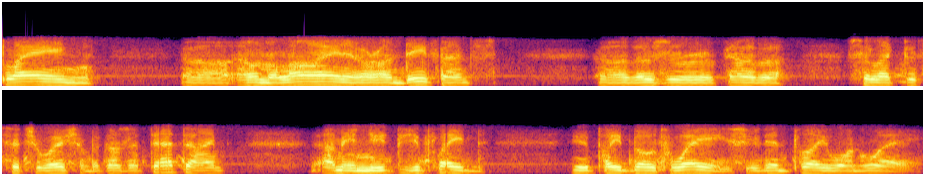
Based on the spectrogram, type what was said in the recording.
playing uh, on the line or on defense, uh, those were kind of a selective situation because at that time, I mean, you you played you played both ways. You didn't play one way.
